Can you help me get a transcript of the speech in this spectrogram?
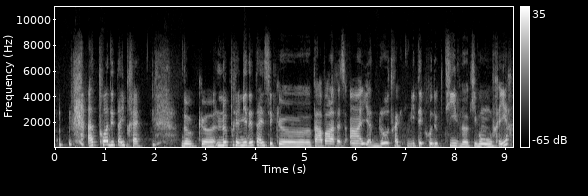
à trois détails près. Donc, euh, le premier détail, c'est que par rapport à la phase 1, il y a d'autres activités productives qui vont ouvrir.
